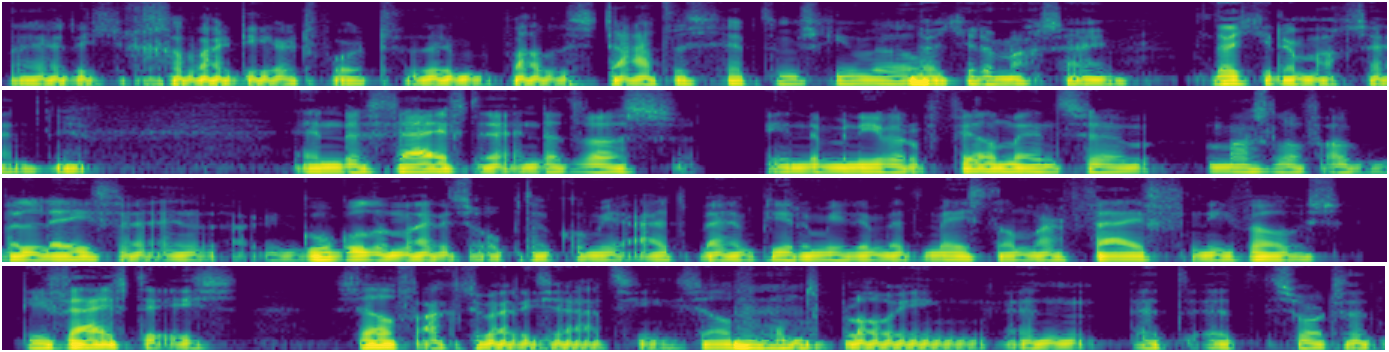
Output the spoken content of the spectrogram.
nou ja, dat je gewaardeerd wordt. Een bepaalde status hebt misschien wel Dat je er mag zijn. dat je er mag zijn. Ja. En de vijfde, en dat was in de manier waarop veel mensen Maslow ook beleven. En google er maar eens op, dan kom je uit bij een piramide met meestal maar vijf niveaus. Die vijfde is zelfactualisatie, zelfontplooiing. En het, het soort het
